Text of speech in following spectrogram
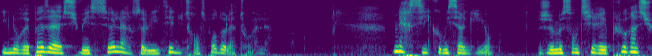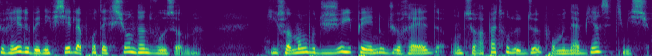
il n'aurait pas à assumer seul la responsabilité du transport de la toile. Merci, commissaire Guillon. Je me sentirai plus rassuré de bénéficier de la protection d'un de vos hommes. Qu'il soit membre du GIPN ou du RAID, on ne sera pas trop de deux pour mener à bien cette mission.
